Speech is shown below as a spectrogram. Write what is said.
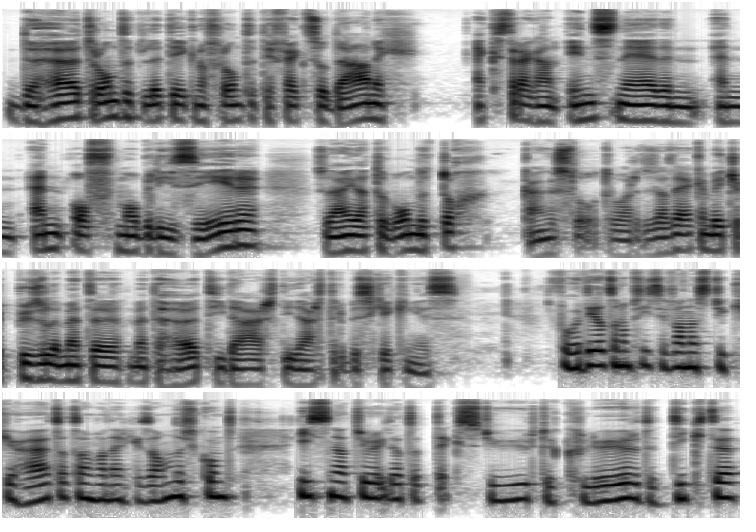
de huid rond het litteken of rond het effect zodanig extra gaan insnijden en, en of mobiliseren, zodat de wonde toch kan gesloten worden. Dus dat is eigenlijk een beetje puzzelen met de, met de huid die daar, die daar ter beschikking is. Het voordeel ten opzichte van een stukje huid dat dan van ergens anders komt, is natuurlijk dat de textuur, de kleur, de dikte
